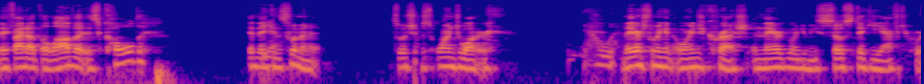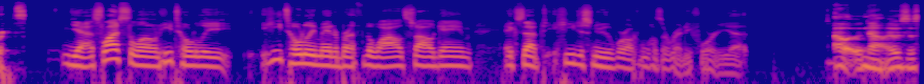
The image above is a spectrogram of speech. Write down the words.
they find out the lava is cold, and they Yeah. can swim in it. So it's just orange water. They are swimming in orange crush, and they are going to be so sticky afterwards. yeah, Sly Stallone, he totally he totally made a Breath of the Wild style game, except he just knew the world wasn't ready for it yet. Oh no, it was. It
